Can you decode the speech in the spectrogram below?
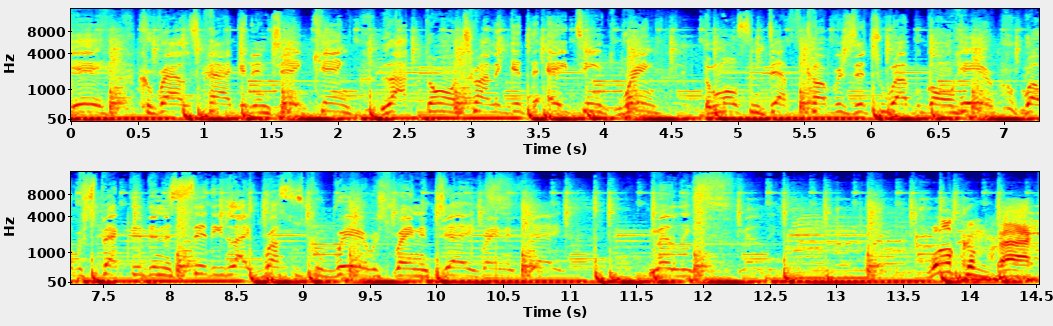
Yeah, Karalis, Packard, and Jay King locked on, trying to get the 18th ring. The most in-depth coverage that you ever gonna hear. Well respected in the city like Russell's career. It's Raining Rain and Jay. Millie's. Welcome back.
